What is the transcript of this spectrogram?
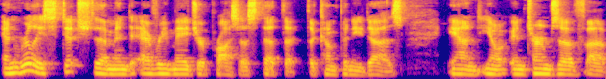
and really stitched them into every major process that the, the company does. And you know, in terms of uh,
